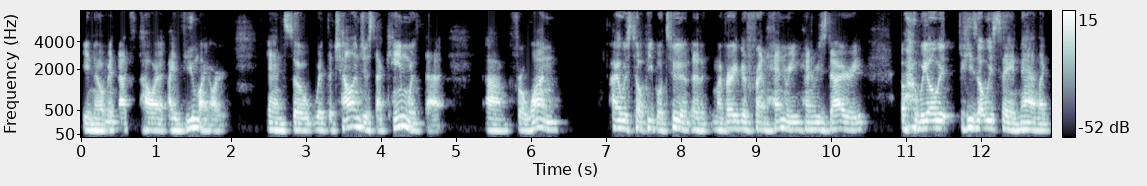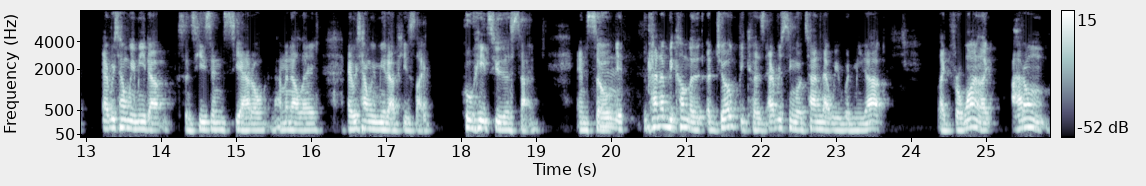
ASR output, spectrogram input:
you know, and hmm. that's how I, I view my art. And so with the challenges that came with that, um, for one, I always tell people too that my very good friend Henry, Henry's Diary, we always he's always saying, man, like every time we meet up, since he's in Seattle and I'm in LA, every time we meet up, he's like, "Who hates you this time?" And so mm. it kind of become a, a joke because every single time that we would meet up, like for one, like I don't.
